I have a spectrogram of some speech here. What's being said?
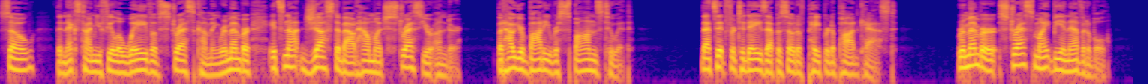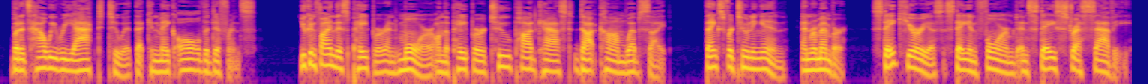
So, the next time you feel a wave of stress coming, remember it's not just about how much stress you're under, but how your body responds to it. That's it for today's episode of Paper to Podcast. Remember, stress might be inevitable, but it's how we react to it that can make all the difference. You can find this paper and more on the paper2podcast.com website. Thanks for tuning in, and remember, stay curious, stay informed, and stay stress savvy.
